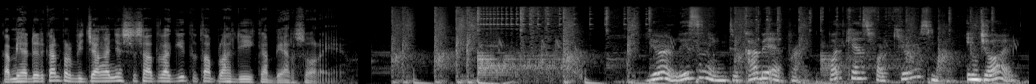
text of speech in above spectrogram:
Kami hadirkan perbincangannya sesaat lagi, tetaplah di KBR Sore. You're listening to KBR Pride, podcast for curious mind. Enjoy!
